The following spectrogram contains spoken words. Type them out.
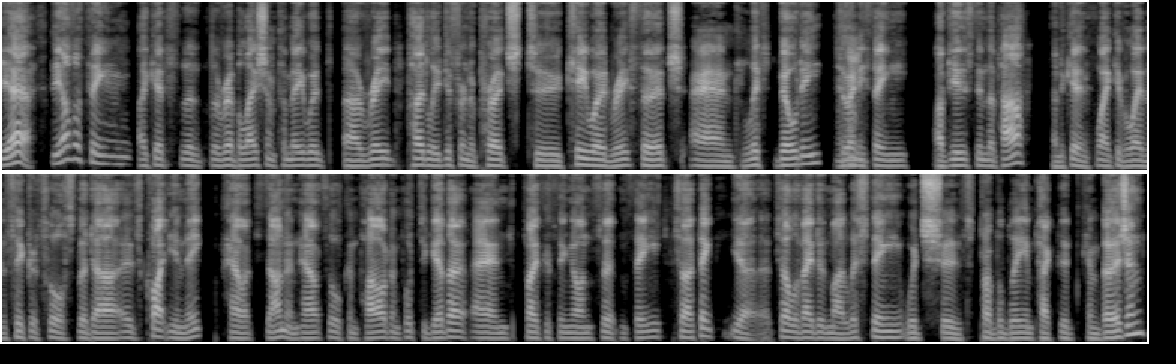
yeah. The other thing, I guess, the, the revelation for me was uh, read totally different approach to keyword research and list building to Mhm. anything I've used in the past. And again, won't give away the secret sauce, but uh, it's quite unique how it's done and how it's all compiled and put together and focusing on certain things. So I think, yeah, it's elevated my listing, which has probably impacted conversion.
